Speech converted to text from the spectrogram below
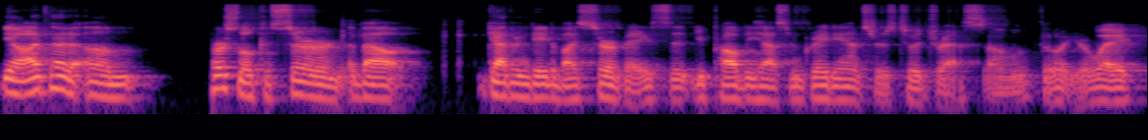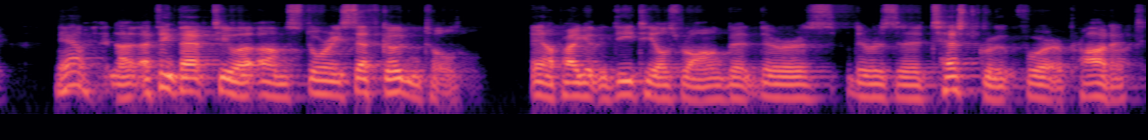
yeah, I've got a um, personal concern about gathering data by surveys that you probably have some great answers to address. So I'm throw it your way. Yeah. And I, I think back to a um, story Seth Godin told, and I'll probably get the details wrong, but there was there was a test group for a product,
